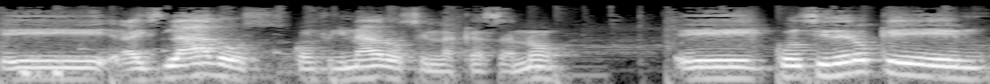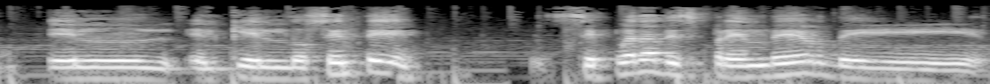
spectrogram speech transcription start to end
eh, aislados, confinados en la casa, no. Eh, considero que el, que el docente se pueda desprender de,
